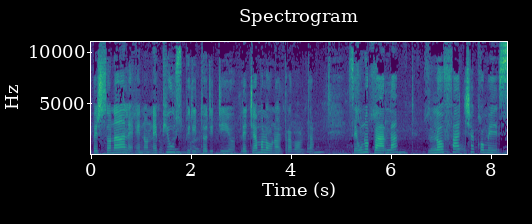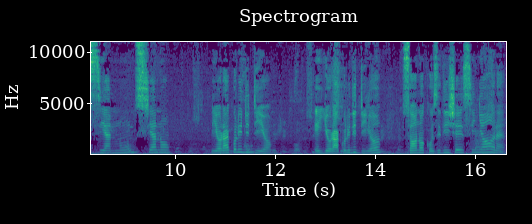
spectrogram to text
personale e non è più spirito di Dio. Leggiamolo un'altra volta. Se uno parla, lo faccia come si annunziano gli oracoli di Dio. E gli oracoli di Dio sono così dice il Signore.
